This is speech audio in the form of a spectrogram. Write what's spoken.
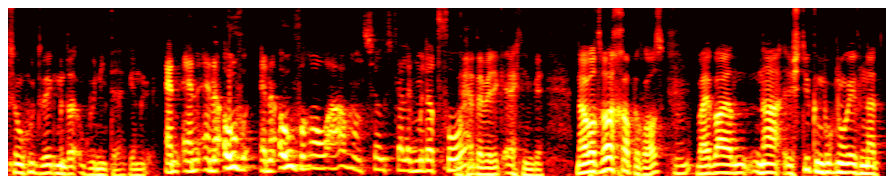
zo goed weet ik me dat ook weer niet herinneren. En, en, en, over, en overal aan, want zo stel ik me dat voor. Nee, dat weet ik echt niet meer. Nou, wat wel grappig was, Hm. wij waren na een Stukenboek nog even naar het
